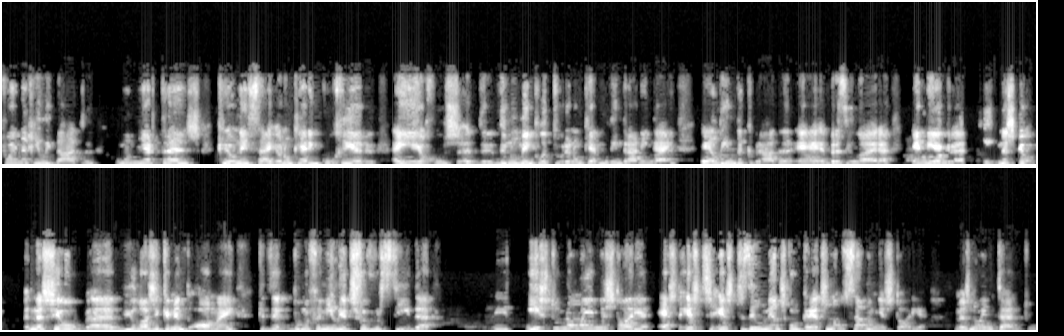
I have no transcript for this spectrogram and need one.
foi na realidade uma mulher trans, que eu nem sei, eu não quero incorrer em erros de, de nomenclatura, não quero melindrar ninguém, é linda quebrada, é brasileira, é negra, nasceu, nasceu uh, biologicamente homem, quer dizer, de uma família desfavorecida, isto não é a minha história. Este, estes, estes elementos concretos não são a minha história. Mas, no entanto,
